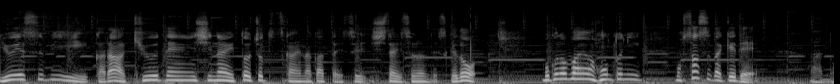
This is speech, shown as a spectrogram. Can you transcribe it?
USB から給電しないとちょっと使えなかったりしたりするんですけど僕の場合は本当にもう挿すだけであの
